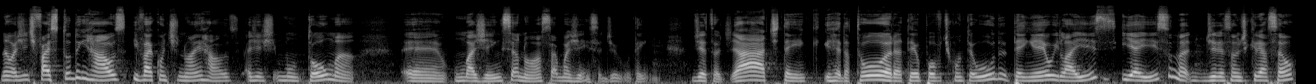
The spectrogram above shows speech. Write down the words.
Não, a gente faz tudo em house e vai continuar em house. A gente montou uma é, uma agência nossa, uma agência, digo, tem diretor de arte, tem redatora, tem o povo de conteúdo, tem eu e Laís, e é isso, na direção de criação.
